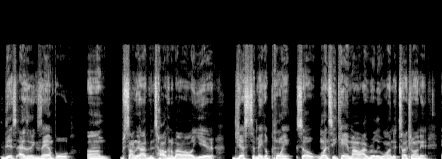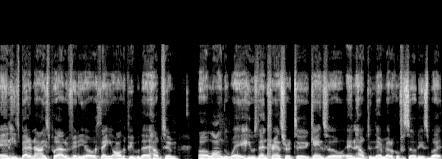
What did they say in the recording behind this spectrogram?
this as an example. Um, something I've been talking about all year just to make a point. So once he came out, I really wanted to touch on it. And he's better now. He's put out a video thanking all the people that helped him uh, along the way. He was then transferred to Gainesville and helped in their medical facilities. But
